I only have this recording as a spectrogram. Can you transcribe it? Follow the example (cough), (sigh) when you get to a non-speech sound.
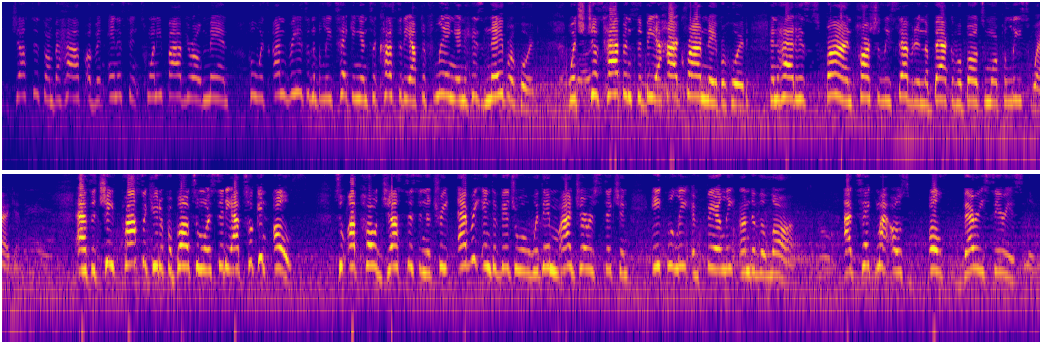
Seek justice on behalf of an innocent 25 year old man who was unreasonably taken into custody after fleeing in his neighborhood, which just happens to be a high crime neighborhood, and had his spine partially severed in the back of a Baltimore police wagon. As the chief prosecutor for Baltimore City, I took an oath to uphold justice and to treat every individual within my jurisdiction equally and fairly under the law. I take my oath very seriously.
